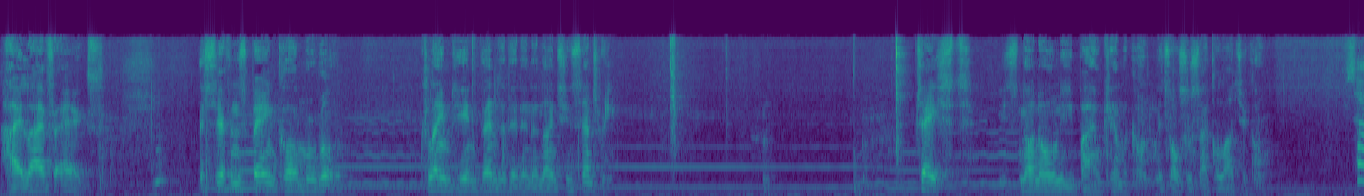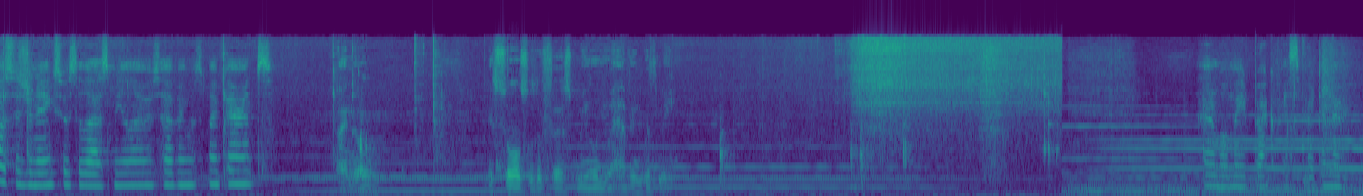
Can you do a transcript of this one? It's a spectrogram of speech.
High life eggs. A chef in Spain called Moreau claimed he invented it in the 19th century. Taste It's not only biochemical, it's also psychological. Sausage and eggs was the last meal I was having with my parents. I know. It's also the first meal you're having with me. Hannibal made breakfast for dinner.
